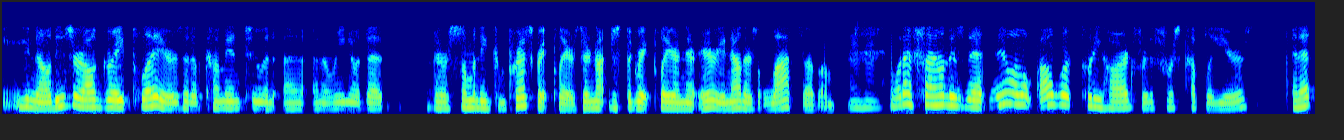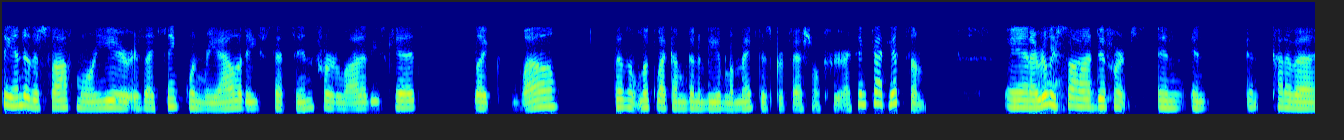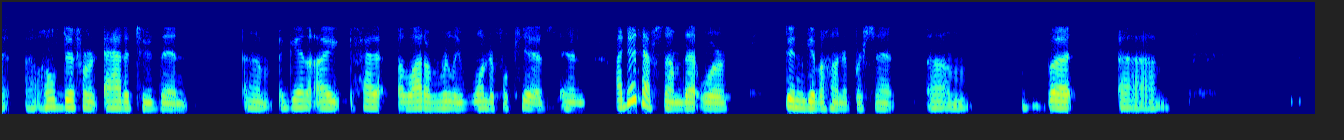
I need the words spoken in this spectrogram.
you know, these are all great players that have come into an, uh, an arena that there are so many compressed great players. They're not just the great player in their area. Now there's lots of them. Mm-hmm. And what I found is that you know I'll, I'll work pretty hard for the first couple of years, and at the end of the sophomore year is I think when reality sets in for a lot of these kids, like well, doesn't look like I'm going to be able to make this professional career. I think that hits them, and I really saw a difference in in, in kind of a, a whole different attitude then. Um, again, I had a lot of really wonderful kids, and I did have some that were didn't give a hundred percent. Um, but um,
